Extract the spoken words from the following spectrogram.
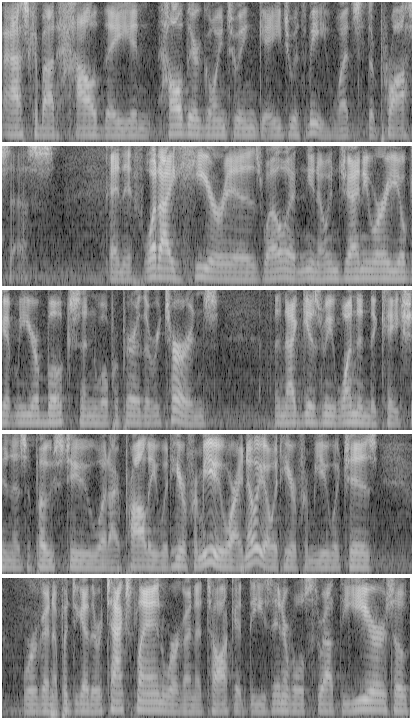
ask about how they in, how they're going to engage with me. What's the process? And if what I hear is, well, and you know, in January you'll get me your books and we'll prepare the returns, then that gives me one indication as opposed to what I probably would hear from you, or I know I would hear from you, which is We're going to put together a tax plan. We're going to talk at these intervals throughout the year. So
